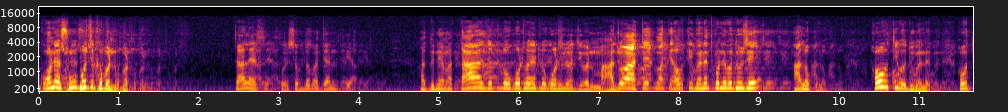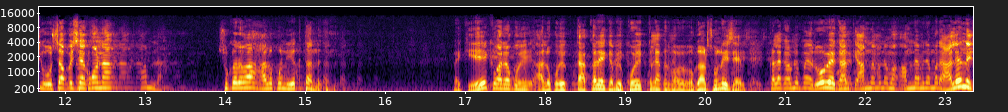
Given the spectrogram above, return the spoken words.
કોને શું પૂછે ખબર ન પડતી. ચાલે છે, કોઈ શબ્દમાં ધ્યાન નથી આપતું. આ દુનિયામાં તાર જેટલો ગોઠવાય એટલો ગોઠવી લો જીવનમાં. જો આ સ્ટેજમાંથી સૌથી મહેનત કોને વધુ છે? આ લોકો. સૌથી વધુ મહેનત. સૌથી ઓછા પૈસા કોના? આમના. શું કરવા? આ લોકોની એકતા નથી. ભાઈ એક વાર કોઈ આ લોકો એકતા કરે કે ભાઈ કોઈ કલાકારમાં હવે વગાડશું નહીં સાહેબ. કલાકારને પાસે રોવે કારણ કે આમના મને આમના મને મારે હાલે નહીં.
